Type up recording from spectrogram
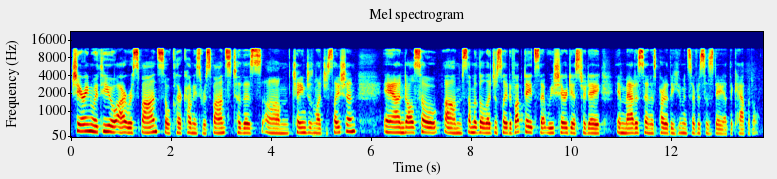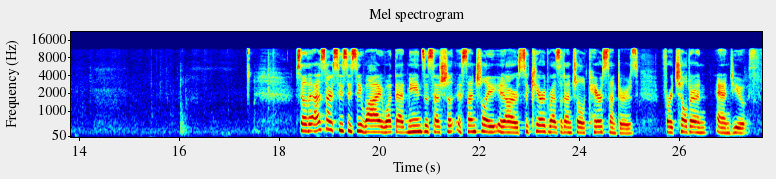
sharing with you our response, Eau Claire County's response to this um, change in legislation, and also um, some of the legislative updates that we shared yesterday in Madison as part of the Human Services Day at the Capitol. So the SRCCCY, what that means essentially are secured residential care centers for children and youth.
